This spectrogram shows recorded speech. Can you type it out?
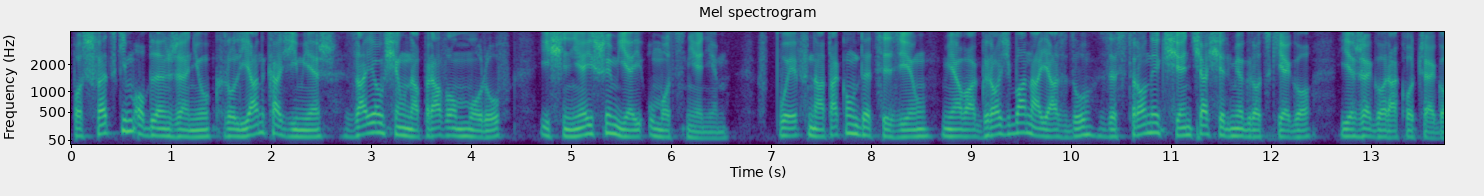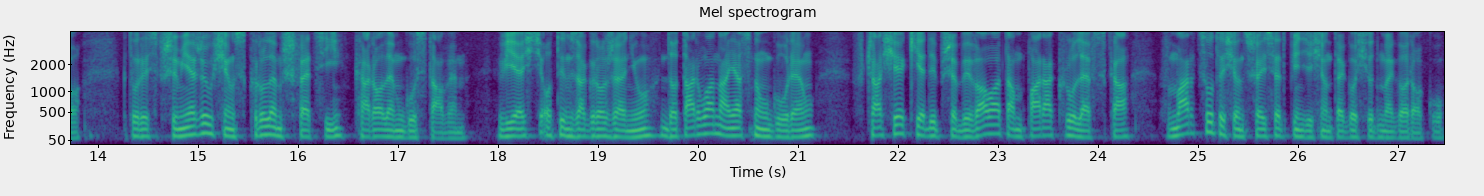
Po szwedzkim oblężeniu król Jan Kazimierz zajął się naprawą murów i silniejszym jej umocnieniem. Wpływ na taką decyzję miała groźba najazdu ze strony księcia siedmiogrodzkiego Jerzego Rakoczego, który sprzymierzył się z królem Szwecji Karolem Gustawem. Wieść o tym zagrożeniu dotarła na Jasną Górę w czasie, kiedy przebywała tam para królewska w marcu 1657 roku.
